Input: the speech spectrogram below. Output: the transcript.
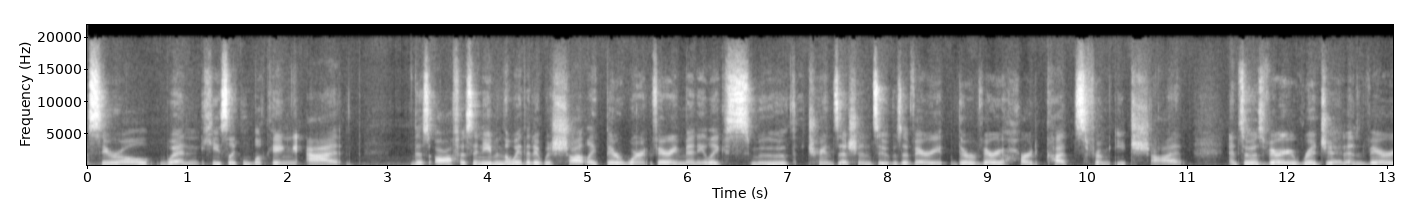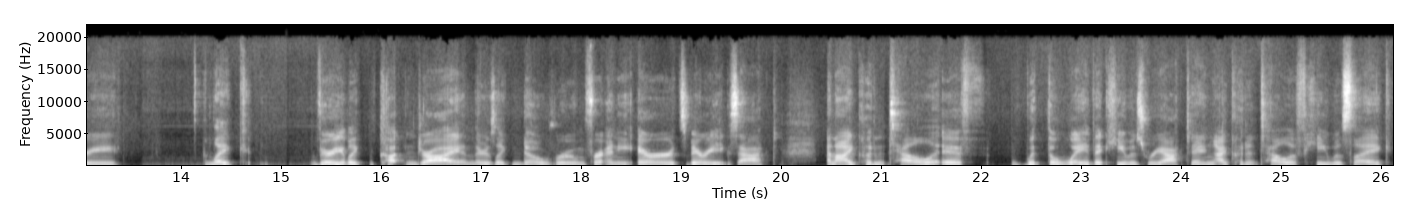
Syril when he's like looking at this office and even the way that it was shot like there weren't very many like smooth transitions. It was a very there were very hard cuts from each shot and so it was very rigid and very like very like cut and dry and there's like no room for any error. It's very exact. And i couldn't tell if with the way that he was reacting i couldn't tell if he was like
